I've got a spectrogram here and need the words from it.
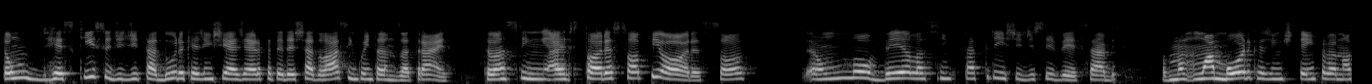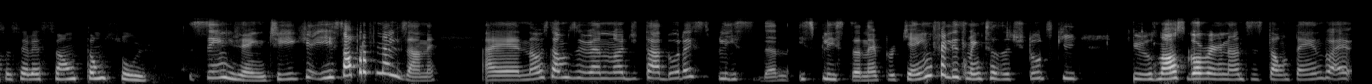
tão resquício de ditadura que a gente já era para ter deixado lá 50 anos atrás. Então, assim, a história só piora, só é um novelo assim que tá triste de se ver, sabe? Um amor que a gente tem pela nossa seleção tão sujo. Sim, gente. E, e só para finalizar, né? É, não estamos vivendo uma ditadura explícita, explícita, né? Porque, infelizmente, as atitudes que, que os nossos governantes estão tendo é,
